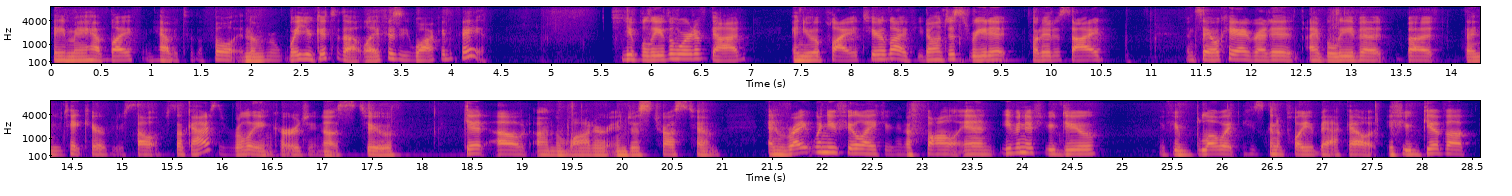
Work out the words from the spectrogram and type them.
that you may have life and have it to the full. And the way you get to that life is you walk in faith. You believe the word of God and you apply it to your life. You don't just read it, put it aside, and say, okay, I read it, I believe it, but then you take care of yourself. So God is really encouraging us to get out on the water and just trust Him. And right when you feel like you're going to fall in, even if you do, if you blow it, He's going to pull you back out. If you give up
